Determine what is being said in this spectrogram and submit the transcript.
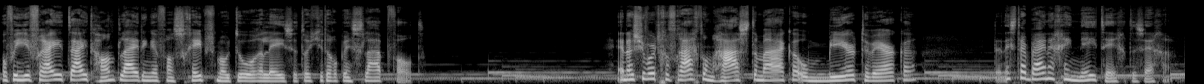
Of in je vrije tijd handleidingen van scheepsmotoren lezen tot je erop in slaap valt. En als je wordt gevraagd om haast te maken, om meer te werken, dan is daar bijna geen nee tegen te zeggen.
